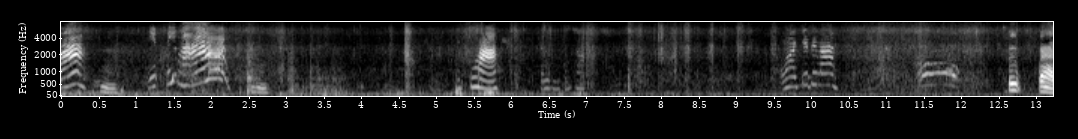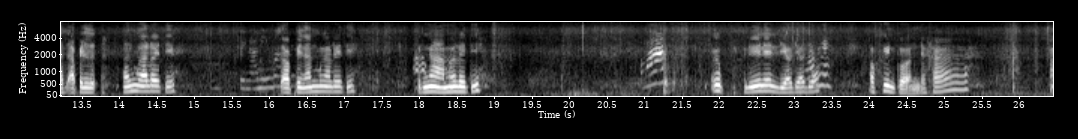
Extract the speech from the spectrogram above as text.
มา อืมกินที่มาอืมกินที่มามากินที่มาปึ๊บป่าเอาเป็นอันเมื่อเลยติเป็นอันนี้มั้งจะเอาเป็นอันเมื่อเลยติเป็นงาเมื่อเลยติอึบนี่นี่เดี๋ยวเดี๋ยวเดี๋ยวเอาขึ้นก่อนนะคะอ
